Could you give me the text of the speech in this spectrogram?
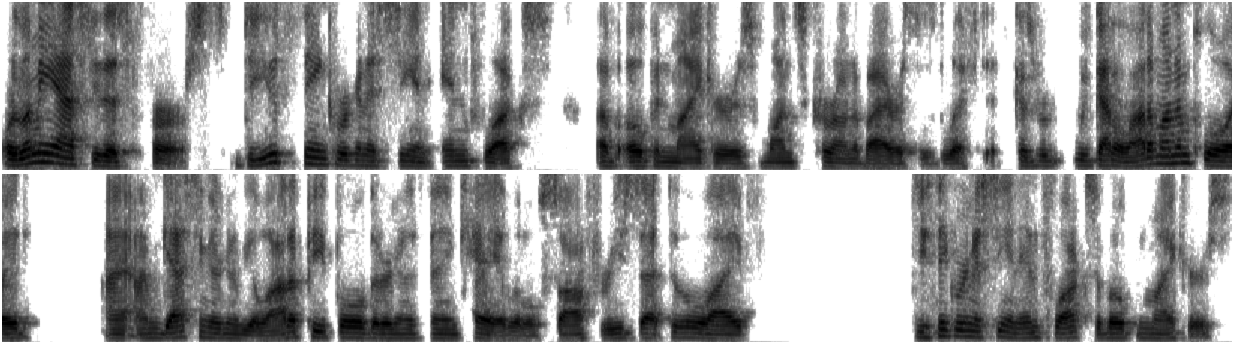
or let me ask you this first: Do you think we're going to see an influx of open micers once coronavirus is lifted? Because we've got a lot of unemployed. I, I'm guessing there are going to be a lot of people that are going to think, "Hey, a little soft reset to the life." Do you think we're going to see an influx of open micers?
